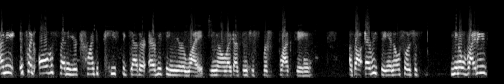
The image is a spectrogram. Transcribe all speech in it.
I mean, it's like all of a sudden you're trying to piece together everything in your life. You know, like I've been just reflecting about everything, and also it's just you know, writing has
